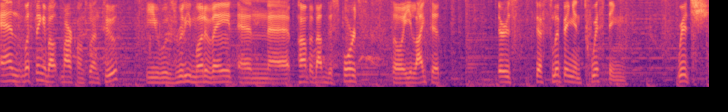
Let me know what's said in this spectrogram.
And what thing about Marc-Antoine too, he was really motivated and uh, pumped about the sports, so he liked it. There's the flipping and twisting, which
